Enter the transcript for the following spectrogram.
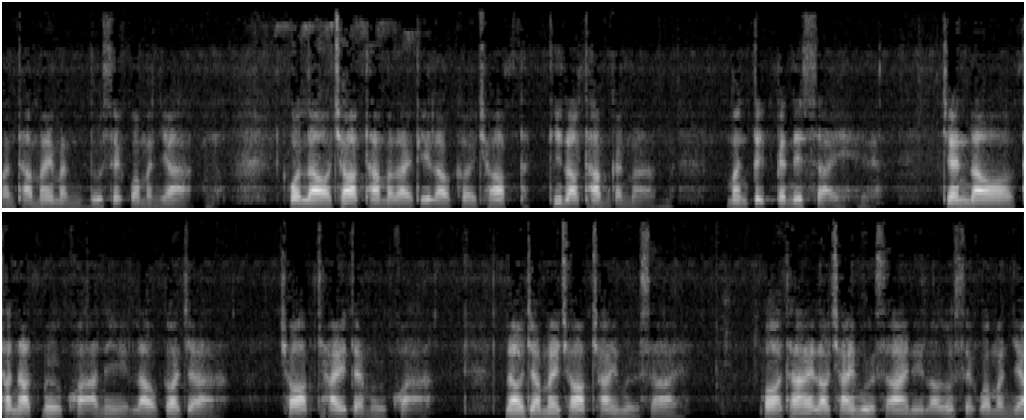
มันทำให้มันรู้สึกว่ามันยาก คนเราชอบทำอะไรที่เราเคยชอบที่เราทำกันมา มันติดเป็นนิสัย เช่นเราถนัดมือขวานี่เราก็จะชอบใช้แต่มือขวา เราจะไม่ชอบใช้มือซ้าย เพราะถ้าให้เราใช้มือซ้ายนี่เรารู้สึกว่ามันย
